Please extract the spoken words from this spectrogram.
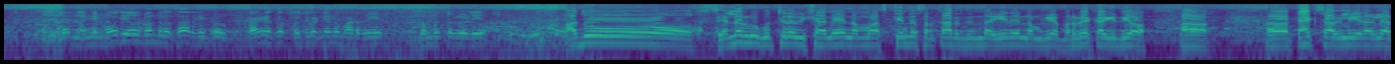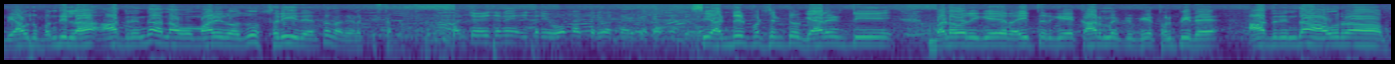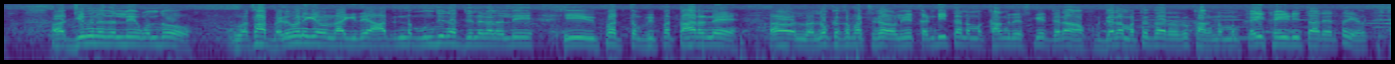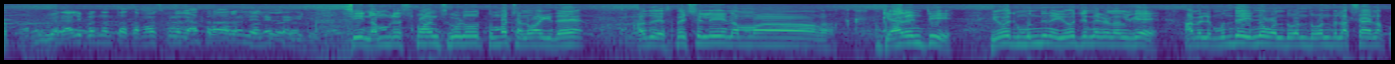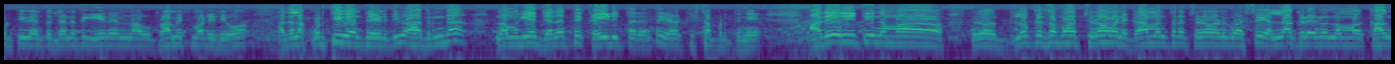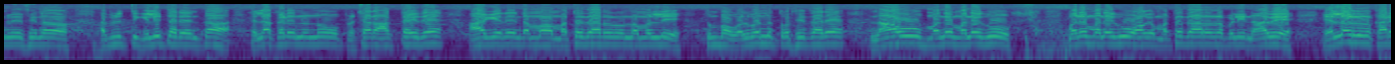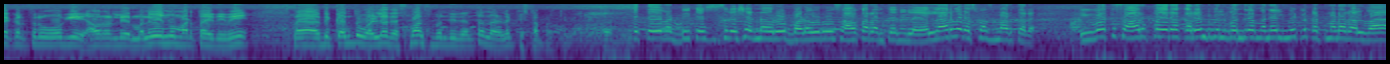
ನಿನ್ನೆ ಮೋದಿ ಅವರು ಬಂದರು. ಸರ್, ನೀವು ಕಾಂಗ್ರೆಸ್ ಅವ್ರು ಪ್ರತಿಭಟನೆಯನ್ನು ಮಾಡಿದ್ರಿ. ತಂಬು ಚಳವಳಿ ಅದು ಎಲ್ಲರಿಗೂ ಗೊತ್ತಿರೋ ವಿಷಯನೇ ನಮ್ಮ ಕೇಂದ್ರ ಸರ್ಕಾರದಿಂದ ಏನೇನು ನಮಗೆ ಬರಬೇಕಾಗಿದೆಯೋ ಟ್ಯಾಕ್ಸ್ ಆಗಲಿ ಏನಾಗಲಿ ಅದು ಯಾವುದು ಬಂದಿಲ್ಲ. ಆದ್ದರಿಂದ ನಾವು ಮಾಡಿರೋದು ಸರಿ ಇದೆ ಅಂತ ನಾನು ಹೇಳಕ್ಕೆ ಇಷ್ಟಪಡ್ತೀನಿ. ಪಂಚಯೋಜನೆ ಈ ಸರಿ ಓಟಾಗಿ ಪರಿವರ್ತನೆ ಆಗುತ್ತೆ ಸಿ ಹಂಡ್ರೆಡ್ ಪರ್ಸೆಂಟು ಗ್ಯಾರಂಟಿ ಬಡವರಿಗೆ ರೈತರಿಗೆ ಕಾರ್ಮಿಕರಿಗೆ ತಲುಪಿದೆ. ಆದ್ದರಿಂದ ಅವರ ಜೀವನದಲ್ಲಿ ಒಂದು ಹೊಸ ಬೆಳವಣಿಗೆ ಒಂದಾಗಿದೆ. ಆದ್ದರಿಂದ ಮುಂದಿನ ದಿನಗಳಲ್ಲಿ ಈ ಇಪ್ಪತ್ತು ಇಪ್ಪತ್ತಾರನೇ ಲೋಕಸಭಾ ಚುನಾವಣೆಗೆ ಖಂಡಿತ ನಮ್ಮ ಕಾಂಗ್ರೆಸ್ಗೆ ಜನ ಜನ ಮತದಾರರು ಕಾ ನಮ್ಮನ್ನು ಕೈ ಕೈ ಹಿಡಿತಾರೆ ಅಂತ ಹೇಳಕ್ಕೆ ಇಷ್ಟಪಡ್ತೀನಿ. ರ್ಯಾಲಿ ಬಂದಂಥ ಸಮಾವೇಶಗಳಲ್ಲಿ ಆ ಥರ ಸಿ ನಮ್ಮ ರೆಸ್ಪಾನ್ಸ್ಗಳು ತುಂಬ ಚೆನ್ನಾಗಿದೆ. ಅದು ಎಸ್ಪೆಷಲಿ ನಮ್ಮ ಗ್ಯಾರಂಟಿ ಯೋಜ ಮುಂದಿನ ಯೋಜನೆಗಳಿಗೆ ಆಮೇಲೆ ಮುಂದೆ ಇನ್ನೂ ಒಂದು ಒಂದು ಒಂದು ಲಕ್ಷ ಎಲ್ಲ ಕೊಡ್ತೀವಿ ಅಂತ ಜನತೆಗೆ ಏನೇನು ನಾವು ಪ್ರಾಮಿಸ್ ಮಾಡಿದ್ದೀವೋ ಅದೆಲ್ಲ ಕೊಡ್ತೀವಿ ಅಂತ ಹೇಳಿದ್ದೀವಿ ಆದ್ದರಿಂದ ನಮಗೆ ಜನತೆ ಕೈ ಹಿಡಿತಾರೆ ಅಂತ ಹೇಳಕ್ಕೆ ಇಷ್ಟಪಡ್ತೀನಿ. ಅದೇ ರೀತಿ ನಮ್ಮ ಲೋಕಸಭಾ ಚುನಾವಣೆ, ಗ್ರಾಮಾಂತರ ಚುನಾವಣೆಗೂ ಅಷ್ಟೇ ಎಲ್ಲ ಕಡೆನೂ ನಮ್ಮ ಕಾಂಗ್ರೆಸ್ಸಿನ ಅಭಿವೃದ್ಧಿ ಗೆಲ್ಲೀತಾರೆ ಅಂತ ಎಲ್ಲ ಕಡೆಯೂ ಪ್ರಚಾರ ಆಗ್ತಾ ಇದೆ. ಹಾಗೆಯೇ ನಮ್ಮ ಮತದಾರರು ನಮ್ಮಲ್ಲಿ ತುಂಬ ಒಲವನ್ನು ತೋರಿಸಿದ್ದಾರೆ. ನಾವು ಮನೆ ಮನೆಗೂ ಮನೆ ಮನೆಗೂ ಆಗ ಮತದಾರರ ಬಳಿ ನಾವೇ ಎಲ್ಲರೂ ಕಾರ್ಯಕರ್ತರು ಹೋಗಿ ಅವರಲ್ಲಿ ಮನವಿಯನ್ನು ಮಾಡ್ತಾ ಇದ್ದೀವಿ. ಅದಕ್ಕಂತೂ ಒಳ್ಳೆ ರೆಸ್ಪಾನ್ಸ್ ಬಂದಿದೆ ಅಂತ ನಾನು ಹೇಳಕ್ಕೆ ಇಷ್ಟಪಡ್ತೀನಿ. ಡಿ ಕೆ ಸುರೇಶಣ್ಣವರು ಬಡವರು ಸಾಹುಕಾರ ಅಂತೇನಿಲ್ಲ, ಎಲ್ಲರಿಗೂ ರೆಸ್ಪಾನ್ಸ್ ಮಾಡ್ತಾರೆ. ಇವತ್ತು ಸಾವಿರ ರೂಪಾಯಿ ಕರೆಂಟ್ ಬಿಲ್ ಬಂದರೆ ಮನೇಲಿ ಮೀಟ್ರ್ ಕಟ್ ಮಾಡೋರಲ್ವಾ?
